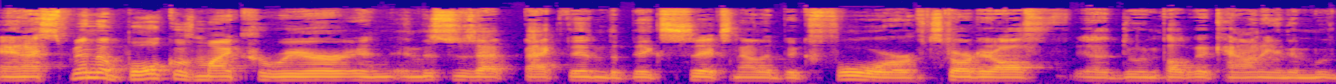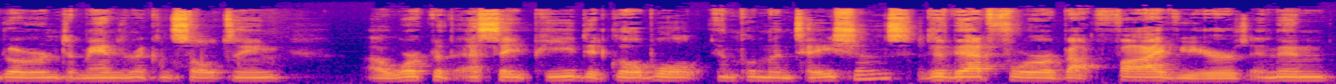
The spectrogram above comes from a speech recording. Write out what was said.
And I spent a bulk of my career, and, and this was at back then the Big Six, now the Big Four. Started off uh, doing public accounting and then moved over into management consulting. Uh, worked with SAP, did global implementations. Did that for about five years, and then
